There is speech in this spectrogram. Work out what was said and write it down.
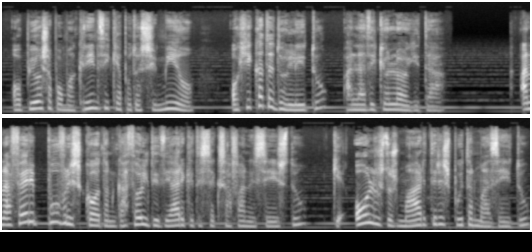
ο οποίος απομακρύνθηκε από το σημείο όχι κατ' εντολή του, αλλά δικαιολόγητα. Αναφέρει πού βρισκόταν καθ' όλη τη διάρκεια της εξαφάνισής του και όλους τους μάρτυρες που ήταν μαζί του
